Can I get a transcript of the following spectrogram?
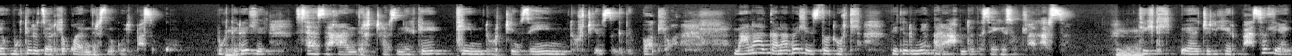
яг бүгдээрээ зориггүй амьдарсан үгүй бас үгүй бүгдээрээ л сайн сайхан амьдарч байгаас нэг тийм төрч юмсан, ийм төрч юмсан гэдэг бодол байна. Манай Ганабел институт хүртэл бид нар 1000 гаруй ахмадуудаас яг судалгааг авсан. Тэгтэл яаж ихээр бас л яг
